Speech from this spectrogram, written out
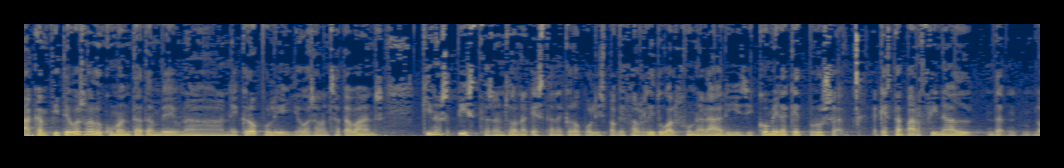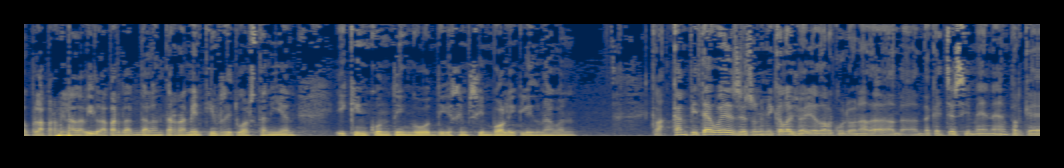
A Campiteu es va documentar també una necròpoli, ja ho has avançat abans. Quines pistes ens dona aquesta necròpolis pel que fa als rituals funeraris i com era aquest procés, aquesta part final, de, no la part final de vida, la part de, de l'enterrament, quins rituals tenien i quin contingut, diguéssim, simbòlic li donaven? Clar, Campiteu és, és una mica la joia de la corona d'aquest jaciment, eh? perquè,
